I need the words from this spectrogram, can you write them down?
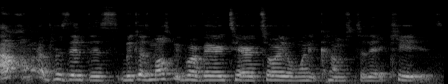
I'm going to present this because most people are very territorial when it comes to their kids.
